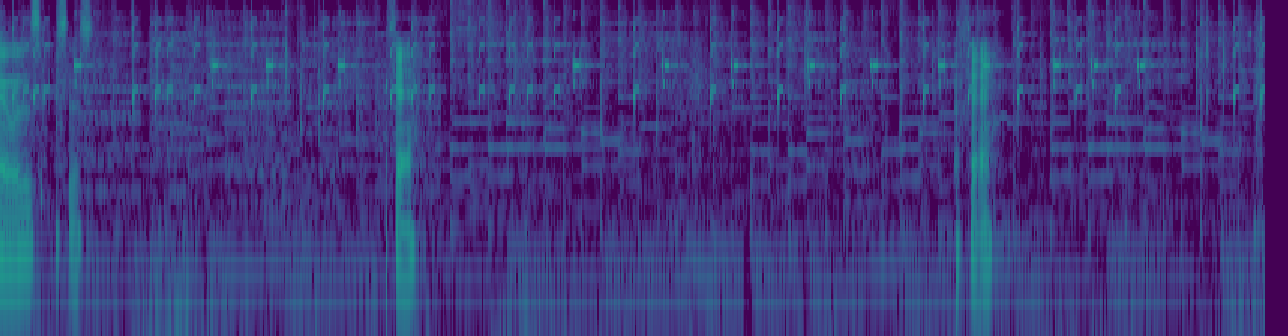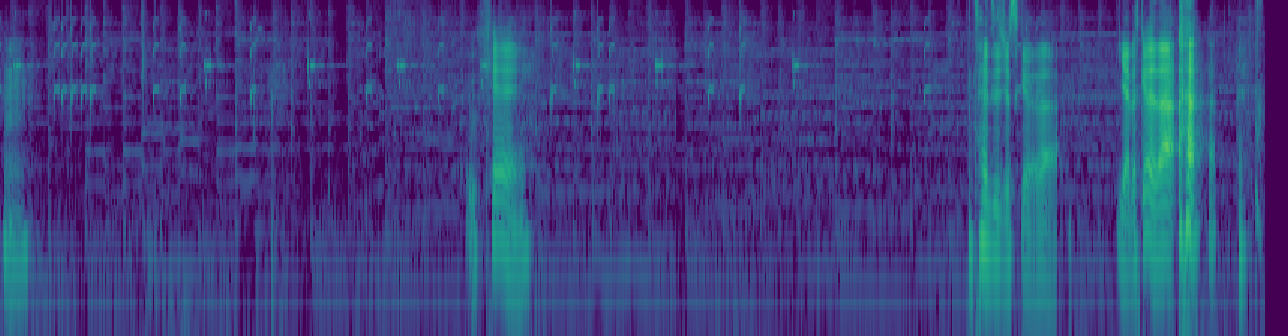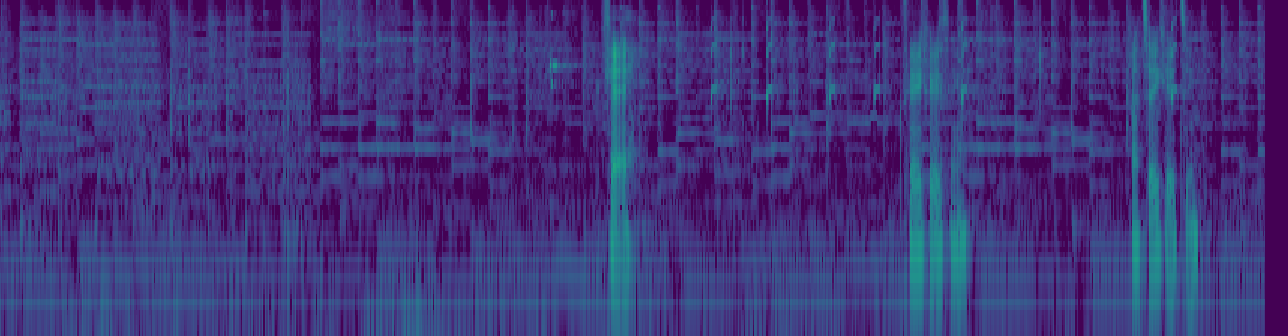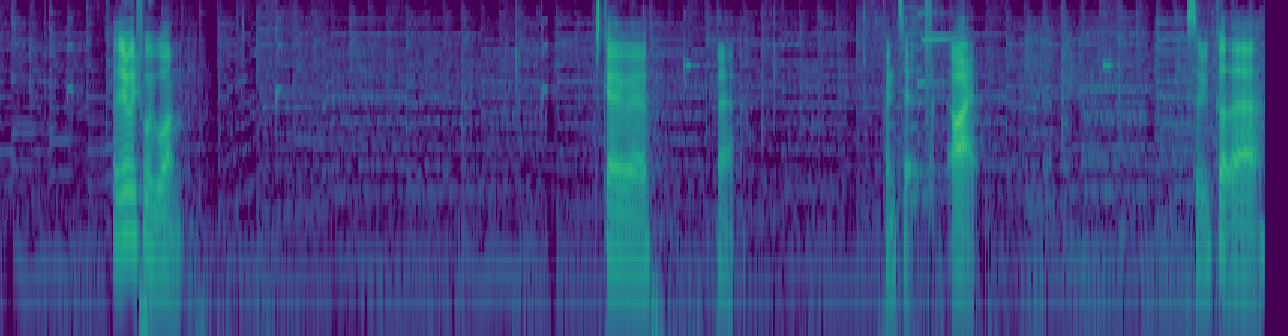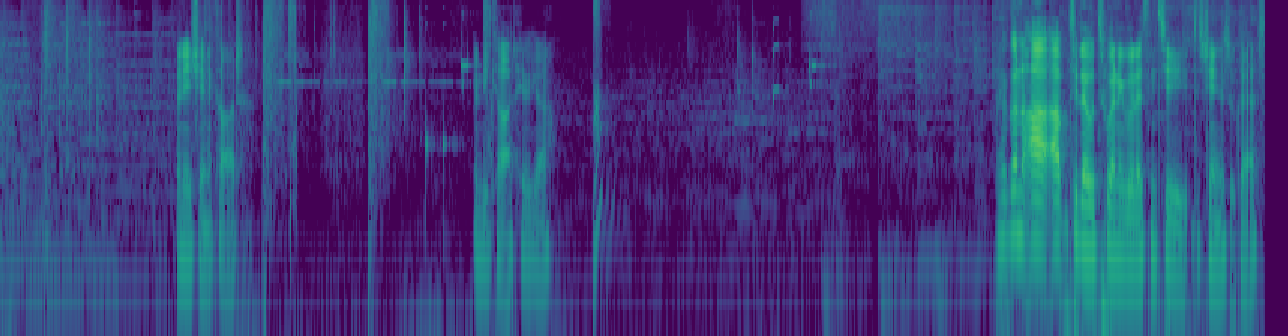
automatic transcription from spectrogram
Oh, what is, what's this? Okay. Okay. Hmm. Okay. Time to just go with that. Yeah, let's go with that. Clear coating. Matte coating. I don't know which one we want. Let's go uh, with that. Print it. Alright. So we've got that. A new trainer card. A new card. Here we go. We're gonna uh, up to level 20, we'll listen to the change request.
